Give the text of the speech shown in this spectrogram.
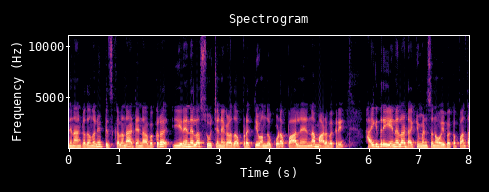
ದಿನಾಂಕದಂದು ನೀವು ಫಿಸಿಕಲನ್ನು ಅಟೆಂಡ್ ಆಗ್ಬೇಕ್ರಿ. ಏನೇನೆಲ್ಲ ಸೂಚನೆಗಳದಾವ ಪ್ರತಿಯೊಂದು ಕೂಡ ಪಾಲನೆಯನ್ನು ಮಾಡ್ಬೇಕ್ರಿ. ಹಾಗಿದ್ರೆ ಏನೆಲ್ಲ ಡಾಕ್ಯುಮೆಂಟ್ಸನ್ನು ಒಯ್ಬೇಕಪ್ಪ ಅಂತ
